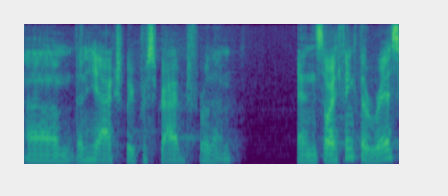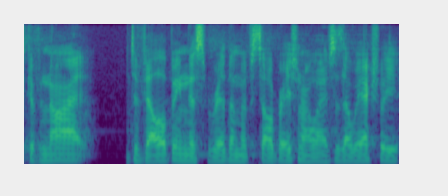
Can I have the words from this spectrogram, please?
um, than He actually prescribed for them. And so I think the risk of not developing this rhythm of celebration in our lives is that we actually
